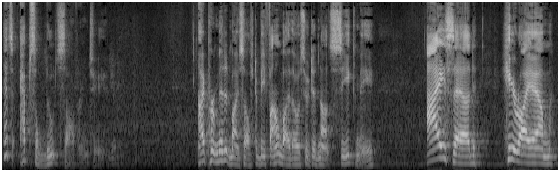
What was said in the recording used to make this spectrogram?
That's absolute sovereignty. I permitted myself to be found by those who did not seek me. I said, Here I am,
